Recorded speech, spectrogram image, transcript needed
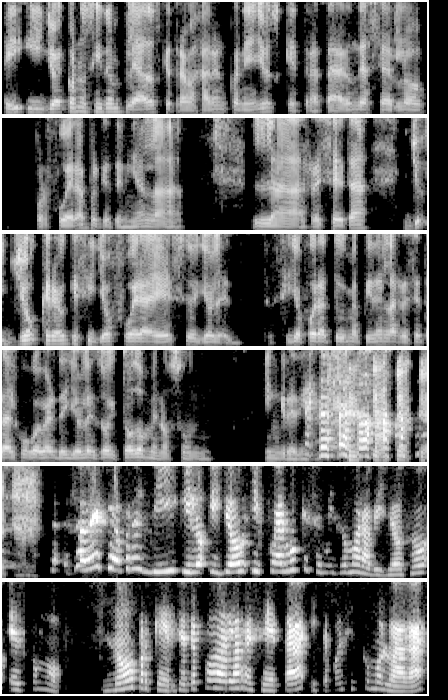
Y, yo he conocido empleados que trabajaron con ellos, que trataron de hacerlo por fuera porque tenían la, receta. Yo, yo creo que si yo fuera eso, yo si yo fuera tú y me piden la receta del jugo verde, yo les doy todo menos un ingrediente. ¿Sabes qué aprendí? Y, lo, y yo, y fue algo que se me hizo maravilloso, es como, no, porque yo te puedo dar la receta y te puedo decir cómo lo hagas,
